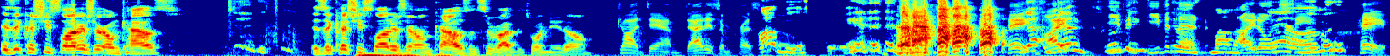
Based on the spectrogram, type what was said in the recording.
is it cause she slaughters her own cows? Is it cause she slaughters her own cows and survived the tornado? God damn, that is impressive. Obviously. Hey, That- I even even skills, then, mama, I don't damn. see. Hey,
